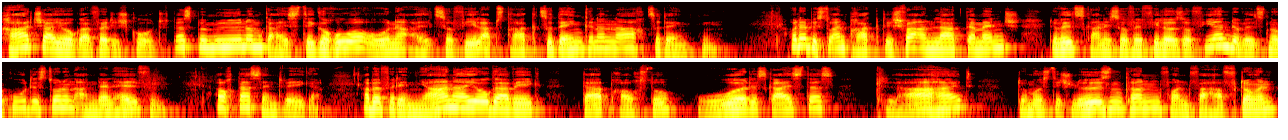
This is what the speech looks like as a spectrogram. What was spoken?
Raja Yoga für dich gut, das Bemühen um geistige Ruhe, ohne allzu viel abstrakt zu denken und nachzudenken. Oder bist du ein praktisch veranlagter Mensch? Du willst gar nicht so viel philosophieren, du willst nur Gutes tun und anderen helfen. Auch das sind Wege. Aber für den Jnana-Yoga-Weg, da brauchst du Ruhe des Geistes, Klarheit, du musst dich lösen können von Verhaftungen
